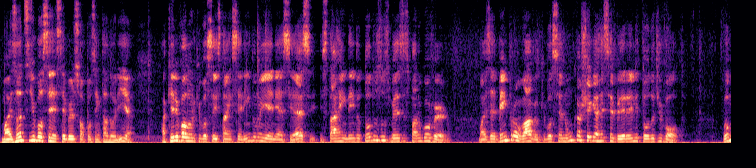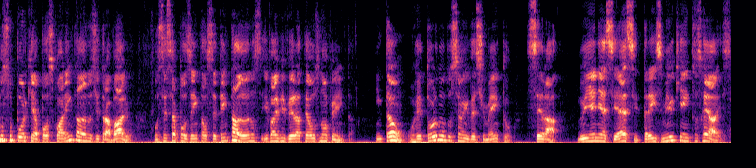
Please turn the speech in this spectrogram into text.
mas antes de você receber sua aposentadoria, Aquele valor que você está inserindo no INSS está rendendo todos os meses para o governo, mas é bem provável que você nunca chegue a receber ele todo de volta. Vamos supor que após 40 anos de trabalho, você se aposenta aos 70 anos e vai viver até os 90. Então, o retorno do seu investimento será No INSS, R$ 3.500.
